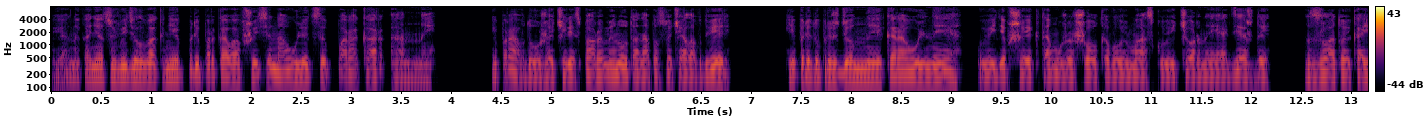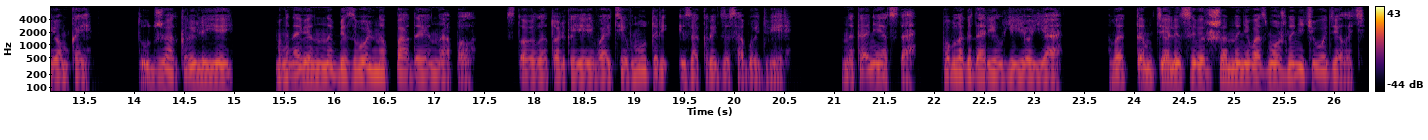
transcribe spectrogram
я наконец увидел в окне припарковавшийся на улице паракар Анны. И правда, уже через пару минут она постучала в дверь, и предупрежденные караульные, увидевшие к тому же шелковую маску и черные одежды с золотой каемкой, тут же открыли ей, мгновенно безвольно падая на пол, стоило только ей войти внутрь и закрыть за собой дверь. «Наконец-то!» — поблагодарил ее я. «В этом теле совершенно невозможно ничего делать.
